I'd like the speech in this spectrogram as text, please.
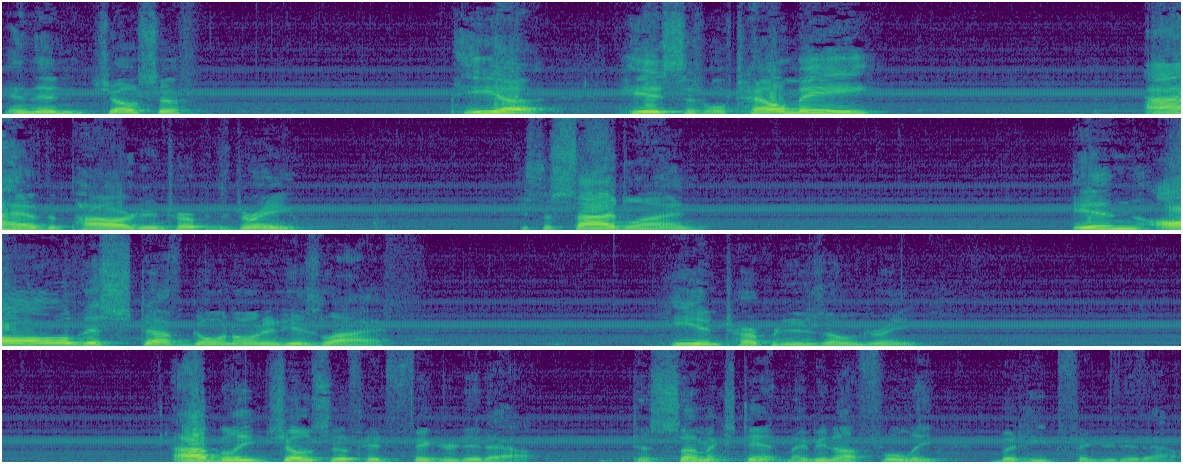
And then Joseph, he, uh, he says, Well, tell me, I have the power to interpret the dream. Just a sideline. In all this stuff going on in his life, he interpreted his own dream. I believe Joseph had figured it out to some extent, maybe not fully, but he'd figured it out.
